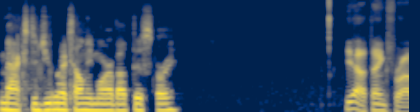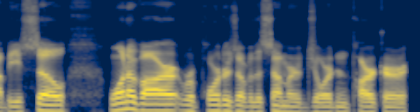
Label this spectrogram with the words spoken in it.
Max, did you want to tell me more about this story? Yeah, thanks, Robbie. So, one of our reporters over the summer, Jordan Parker,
